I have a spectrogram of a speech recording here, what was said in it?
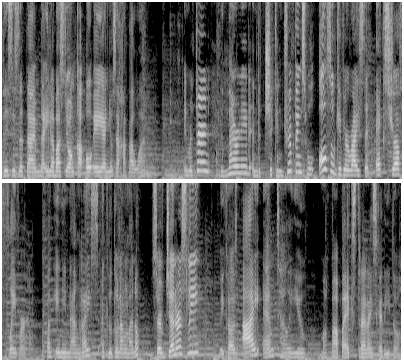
This is the time na ilabas nyo ang ka-OA nyo sa katawan. In return, the marinade and the chicken drippings will also give your rice that extra flavor. Pag inin ang rice at luto ng manok, serve generously because I am telling you, mapapa-extra rice ka dito.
